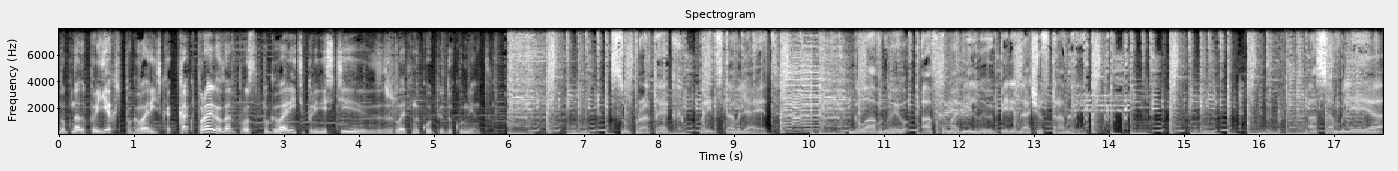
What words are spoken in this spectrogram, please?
Ну, надо приехать поговорить. Как, как правило, надо просто поговорить и привести желательно копию документа. Супротек представляет главную автомобильную передачу страны. Ассамблея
